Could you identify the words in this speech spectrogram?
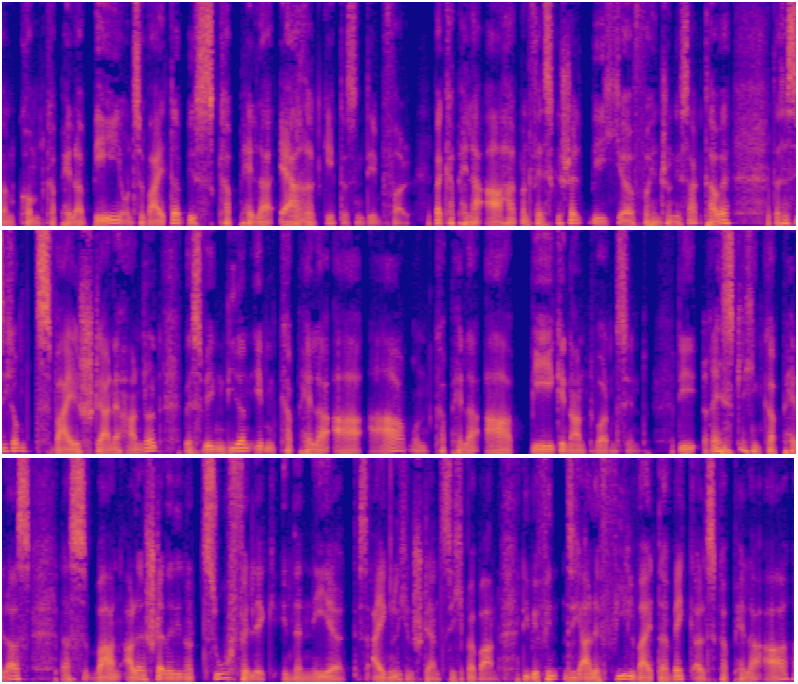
dann kommt Capella B und so weiter bis Capella R geht das in dem Fall. Bei Capella A hat man festgestellt, wie ich äh, vorhin schon gesagt habe, dass es sich um zwei Sterne handelt, weswegen die dann eben Capella AA und Capella A B genannt worden sind. Die restlichen Capellas, das waren alle Sterne, die nur zufällig in der Nähe des eigentlichen Sterns sichtbar waren. Die befinden sich alle viel weiter weg als Capella A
